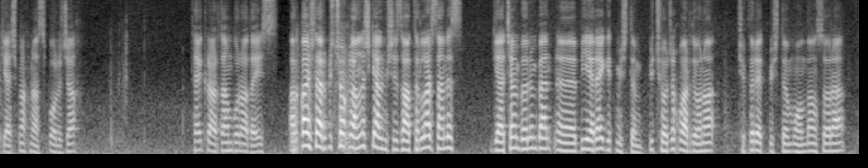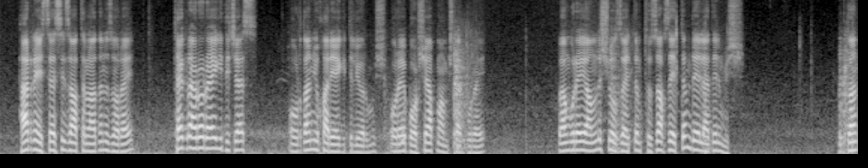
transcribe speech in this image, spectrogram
geçmek nasip olacak. Tekrardan buradayız. Arkadaşlar biz çok yanlış gelmişiz hatırlarsanız geçen bölüm ben e, bir yere gitmiştim. Bir çocuk vardı ona küfür etmiştim. Ondan sonra her neyse siz hatırladınız orayı. Tekrar oraya gideceğiz. Oradan yukarıya gidiliyormuş. Oraya boş yapmamışlar burayı. Ben buraya yanlış yol zeyttim, tuzak zeyttim de öyle değilmiş. Buradan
